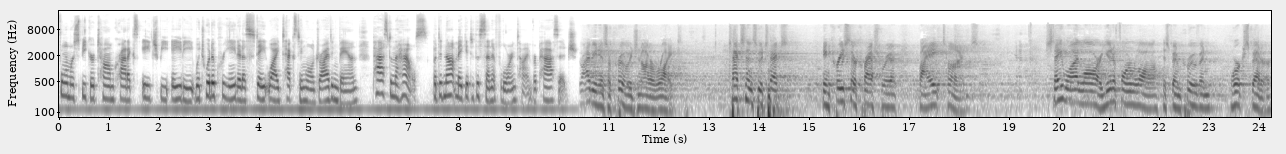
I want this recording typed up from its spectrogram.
former Speaker Tom Craddick's HB 80, which would have created a statewide texting while driving ban, passed in the House, but did not make it to the Senate floor in time for passage. Driving is a privilege, not a right. Texans who text increase their crash rate by eight times. Statewide law or uniform law has been proven works better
